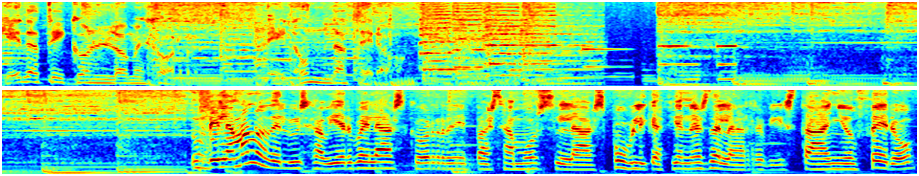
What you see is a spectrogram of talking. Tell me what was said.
Quédate con lo mejor en Onda Cero. De la mano de Luis Javier Velasco repasamos las publicaciones de la revista Año Cero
